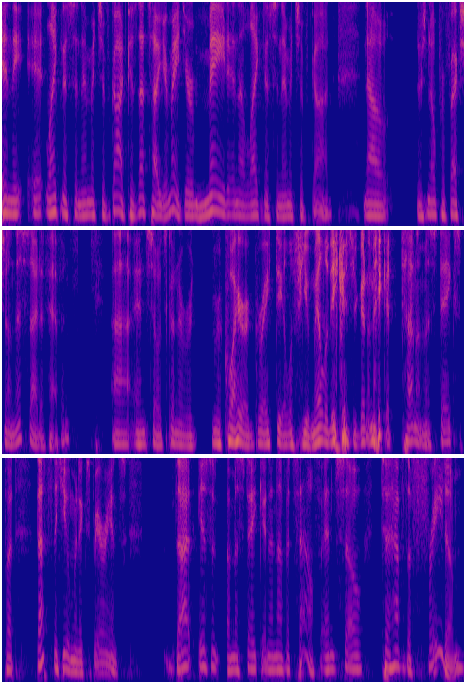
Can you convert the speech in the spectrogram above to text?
in the eh, likeness and image of God, because that's how you're made. You're made in the likeness and image of God. Now, there's no perfection on this side of heaven. Uh, and so it's going to re- require a great deal of humility because you're going to make a ton of mistakes. But that's the human experience. That isn't a mistake in and of itself. And so to have the freedom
